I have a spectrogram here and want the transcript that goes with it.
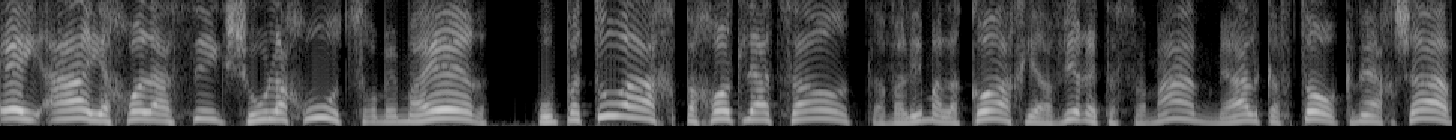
AI יכול להשיג שהוא לחוץ או ממהר, הוא פתוח פחות להצעות, אבל אם הלקוח יעביר את הסמן מעל כפתור קנה עכשיו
